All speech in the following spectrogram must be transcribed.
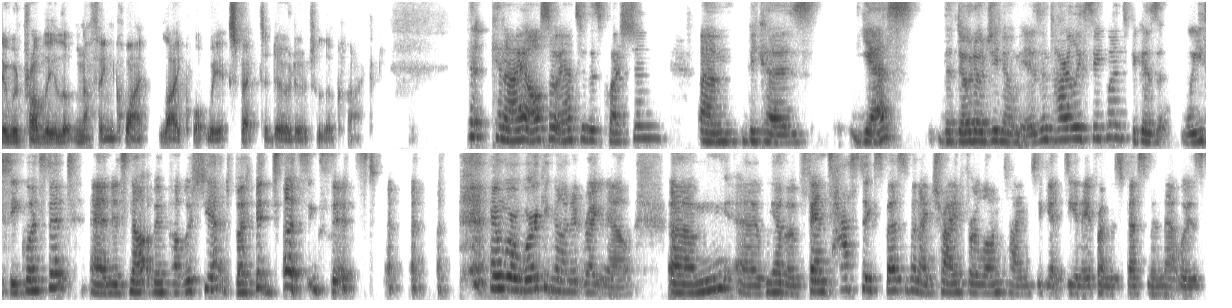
it would probably look nothing quite like what we expect a dodo to look like. Can- I also answer this question? Um, because yes, the dodo genome is entirely sequenced because we sequenced it and it's not been published yet, but it does exist. And we're working on it right now. Um, uh, we have a fantastic specimen. I tried for a long time to get DNA from the specimen that was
